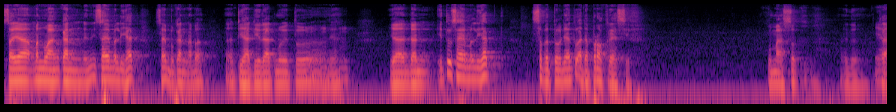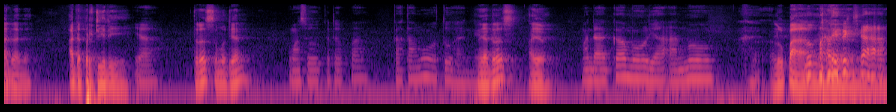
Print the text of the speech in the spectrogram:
saya menuangkan ini saya melihat saya bukan apa eh, di hadiratmu itu ya. Ya dan itu saya melihat sebetulnya itu ada progresif. Masuk itu Ya. keadaannya. Ada berdiri. Ya. Terus kemudian Masuk ke depan tahtamu Tuhan. ya terus ayo Mandang kemuliaanmu. lupa. Lupa liriknya.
